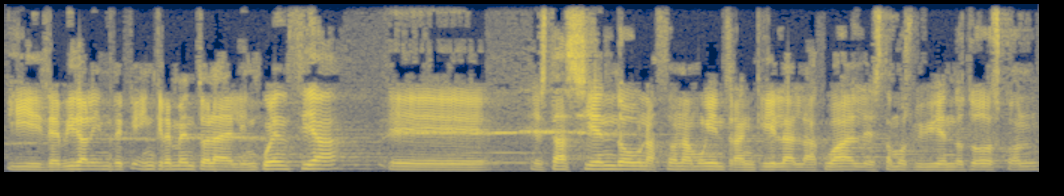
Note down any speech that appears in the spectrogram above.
y debido al incremento de la delincuencia eh, está siendo una zona muy intranquila en la cual estamos viviendo todos con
